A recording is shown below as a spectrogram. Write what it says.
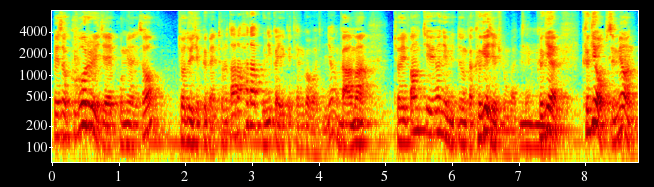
그래서 그거를 이제 보면서 저도 이제 그 멘토를 따라 하다 보니까 이렇게 된 거거든요. 그러니까 아마 저희 빵집 회원님들도 그러니까 그게 제일 좋은 것 같아요. 음. 그게 그게 없으면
